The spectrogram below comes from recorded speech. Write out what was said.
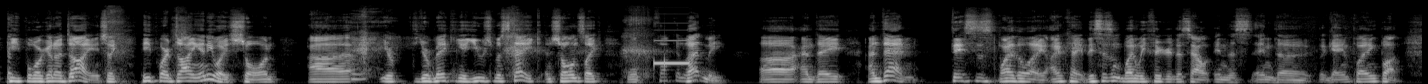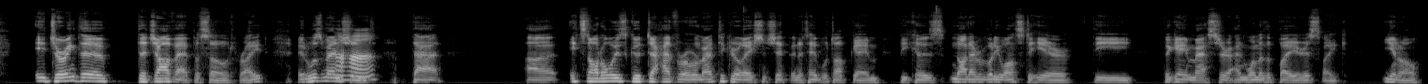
people are gonna die. And she's like, people are dying anyway, Sean. Uh, you're you're making a huge mistake. And Sean's like, well, fucking let me. Uh, and they and then this is by the way, okay, this isn't when we figured this out in this in the the game playing, but it during the the Java episode, right? It was mentioned Uh-huh. that. Uh, it's not always good to have a romantic relationship in a tabletop game because not everybody wants to hear the the game master and one of the players like you know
